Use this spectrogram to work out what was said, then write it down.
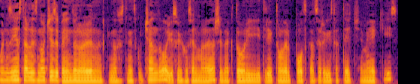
Buenos días, tardes, noches, dependiendo del horario en el que nos estén escuchando. Yo soy José Almaraz, redactor y director del podcast de revista Tech MX.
